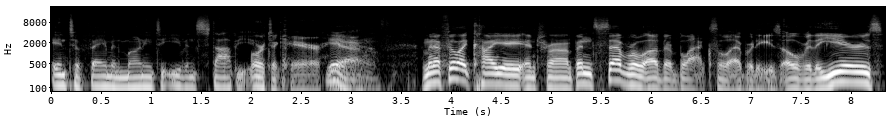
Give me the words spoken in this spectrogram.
into fame and money to even stop you. or to care. Yeah. I mean, I feel like Kanye and Trump and several other black celebrities over the years,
